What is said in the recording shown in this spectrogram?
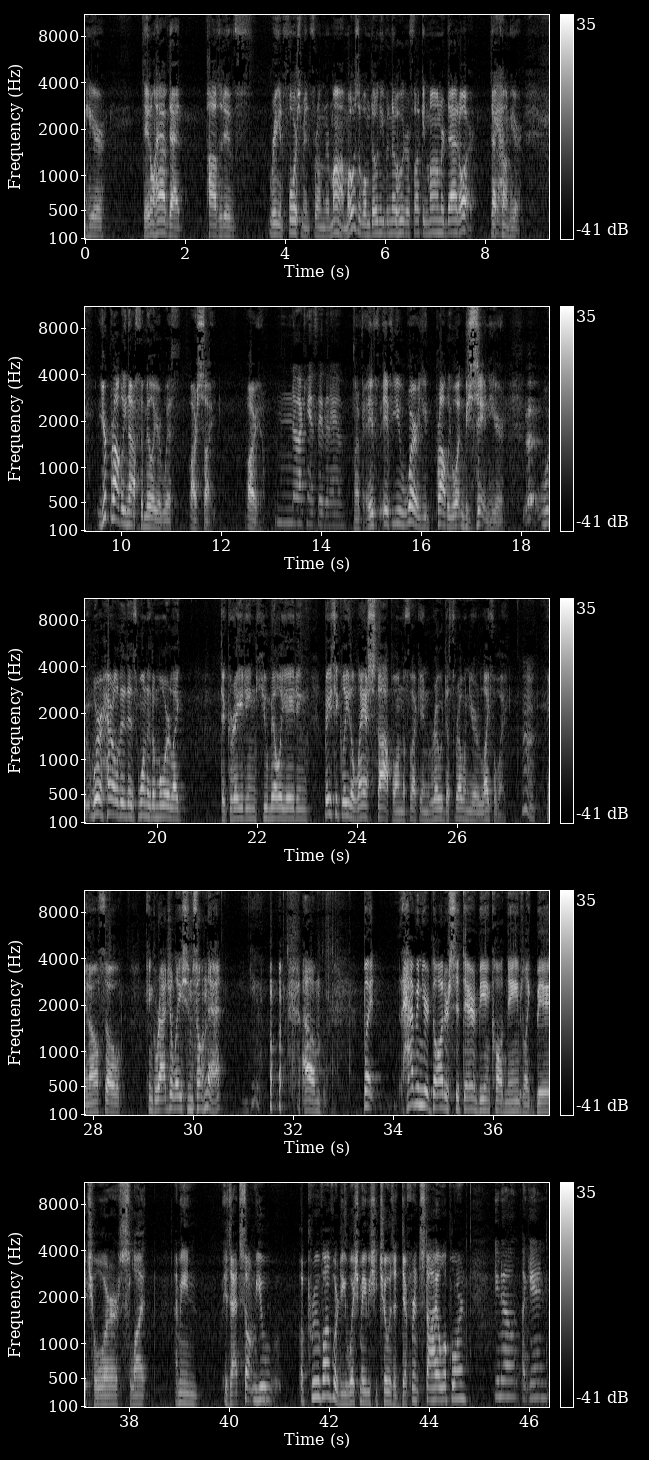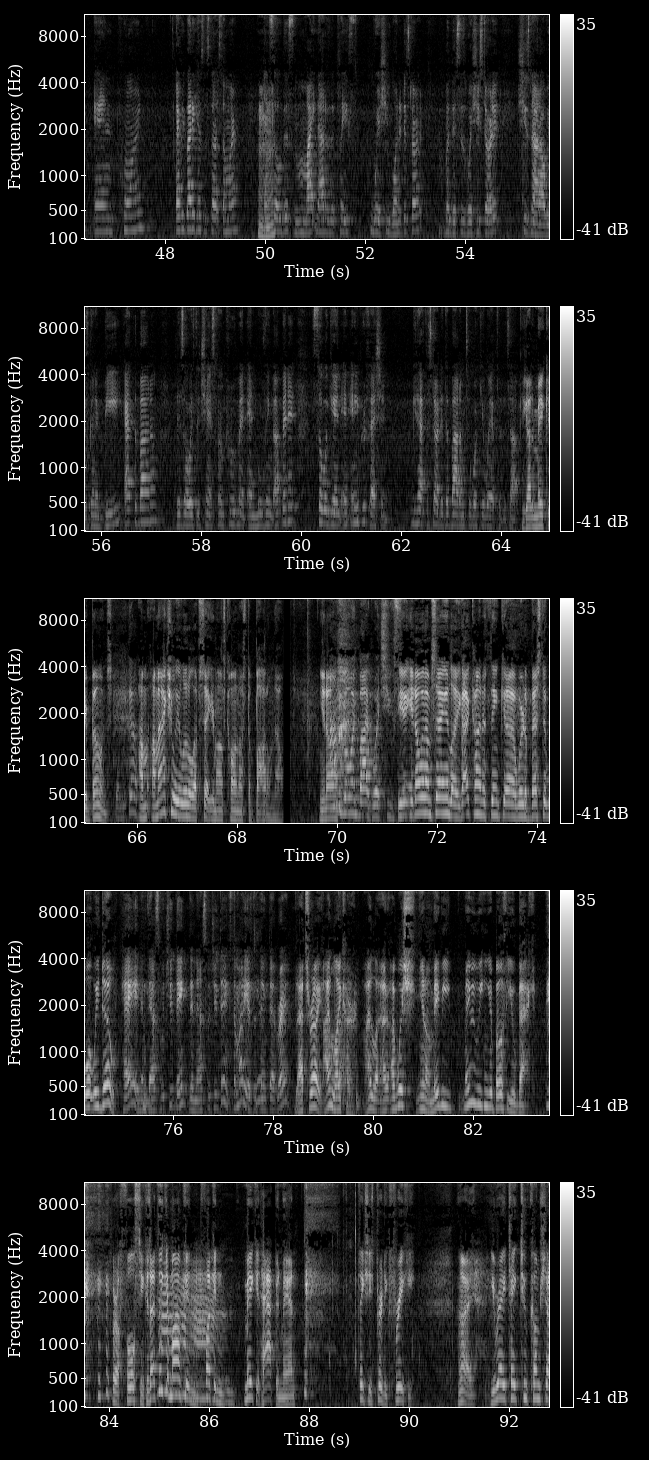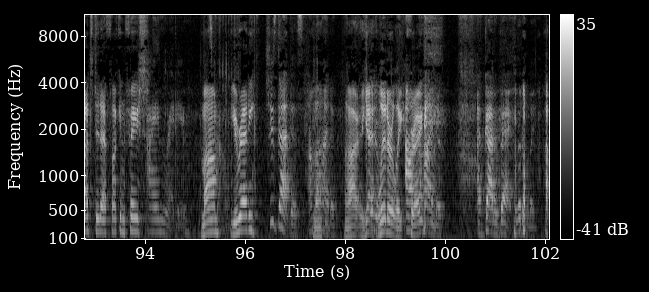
here, they don't have that positive reinforcement from their mom. Most of them don't even know who their fucking mom or dad are that Yeah. come here. You're probably not familiar with our site, are you? No, I can't say that I am. Okay, if if you were, you probably wouldn't be sitting here. We- We're heralded as one of the more like degrading, humiliating, basically the last stop on the fucking road to throwing your life away. Hmm. You know, so congratulations on that. Thank you. um, but having your daughter sit there and being called names like bitch, whore, slut, I mean, is that something you approve of, or do you wish maybe she chose a different style of porn? You know, again, in porn, everybody has to start somewhere. Mhm. And so this might not have the place where she wanted to start, but this is where she started. She's not always going to be at the bottom. There's always the chance for improvement and moving up in it. So again, in any profession, you have to start at the bottom to work your way up to the top. You got to make your bones. There you go. I'm I'm actually a little upset your mom's calling us the bottom now. You know, I'm going by what you say. you, you know what I'm saying? Like I kind of think uh, we're the best at what we do. Hey, and if that's what you think, then that's what you think. Somebody has to think that, right? That's right. I All like right. her. I li- I, I wish you know maybe maybe we can get both of you back for a full scene because I think your mom can hmm. fucking make it happen, man. I think she's pretty freaky. All right, you ready to take two cum shots to that fucking face, I'm ready. mom? You ready? She's got this. I'm behind her. All right, yeah, literally, I'm right? behind her. I've got her back, literally.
